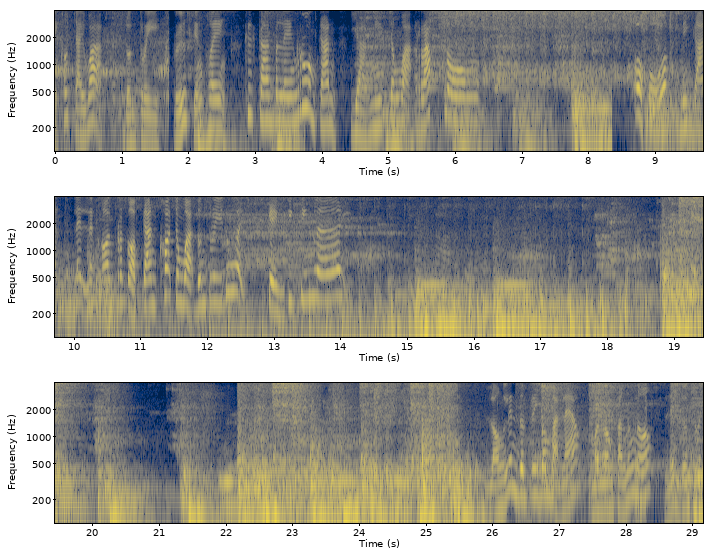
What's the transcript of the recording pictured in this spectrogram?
ด็กๆเข้าใจว่า ดนตรีหรือเสียงเพลง คือการบรรเลงร่วมกัน อย่างมีจังหวะรับส่งโอ้โห มีการเล่นละครประกอบการเคาะจังหวะดนตรีด้วย เก่งจริง ๆ เลย องเล่นดนตรีบำบัดแล้ว มาลองฟังน้องๆ เล่นดนตรี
